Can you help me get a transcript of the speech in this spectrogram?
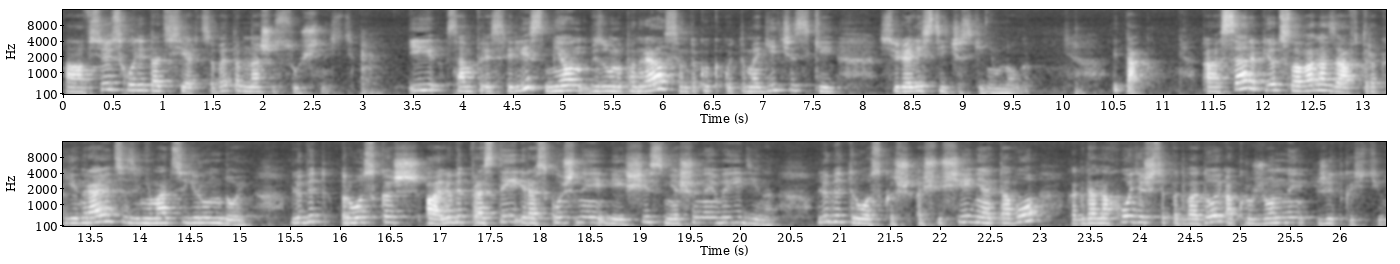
А, все исходит от сердца, в этом наша сущность. И сам пресс-релиз, мне он безумно понравился, он такой какой-то магический, сюрреалистический немного. Итак, а, Сара пьет слова на завтрак, ей нравится заниматься ерундой, любит роскошь, а, любит простые и роскошные вещи, смешанные воедино, любит роскошь, ощущение того, когда находишься под водой, окруженной жидкостью.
